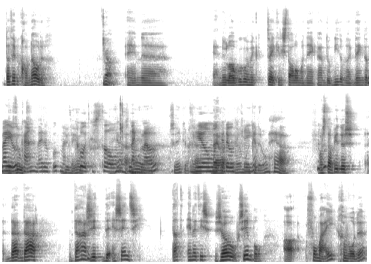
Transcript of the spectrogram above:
Dat heb ik gewoon nodig. Ja, En eh, ja, nu loop ik ook met twee kristallen om mijn nek. Nou, dat doe ik niet omdat ik denk dat het Wij ook, doet. hè? Wij lopen ook met Jullie een ook. groot kristal om Ja, ons nek ja. nou. zeker. Ja. Heel mooi Nee, maar- cadeau Heel mooi gekregen. cadeau. Ja, maar snap je, dus eh, daar, daar, daar zit de essentie. Dat, en het is zo simpel ah, voor mij geworden,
